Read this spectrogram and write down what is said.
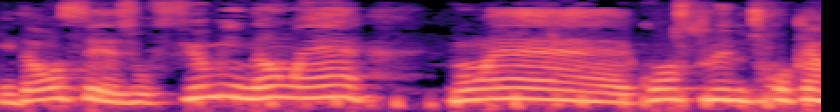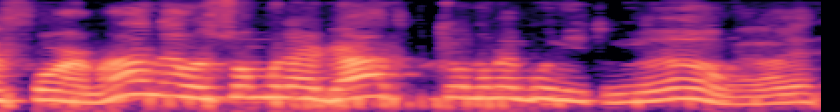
Então, ou seja, o filme não é não é construído de qualquer forma. Ah, não, eu sou a mulher gato porque o nome é bonito. Não, ela, é,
